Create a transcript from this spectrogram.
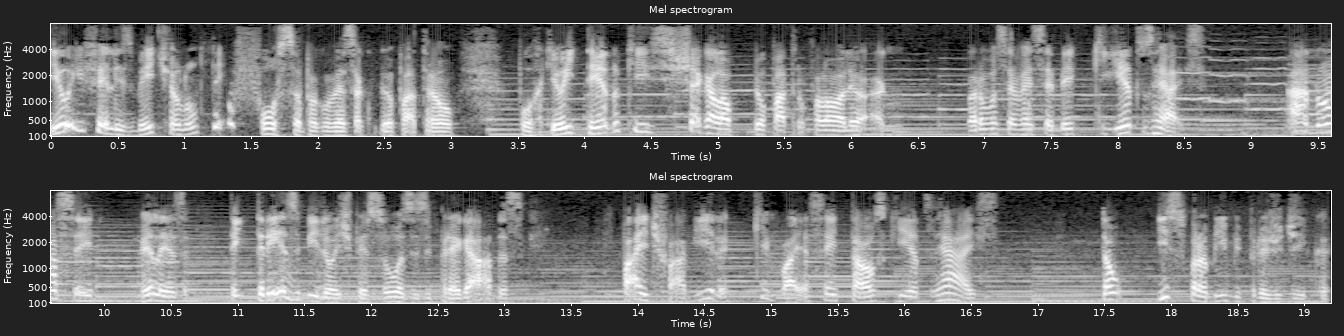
Eu, infelizmente, eu não tenho força para conversar com o meu patrão, porque eu entendo que se chegar lá o meu patrão falar, olha, agora você vai receber 500 reais. Ah, não aceito. Beleza. Tem 13 milhões de pessoas desempregadas, pai de família, que vai aceitar os 500 reais. Então, isso para mim me prejudica.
